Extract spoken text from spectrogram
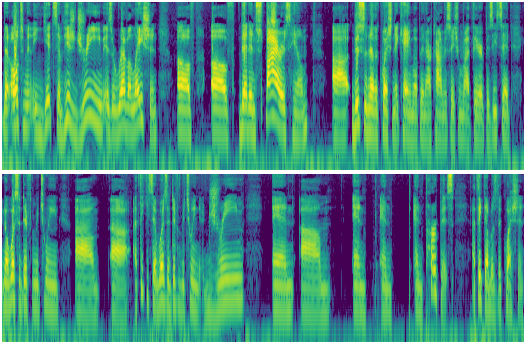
that ultimately gets him. His dream is a revelation of of that inspires him uh, this is another question that came up in our conversation with my therapist. He said, you know, what's the difference between, um, uh, I think he said, what's the difference between dream and, um, and, and, and purpose? I think that was the question.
